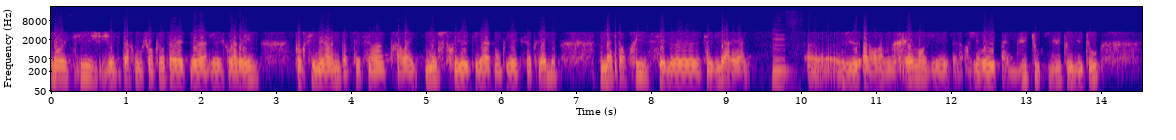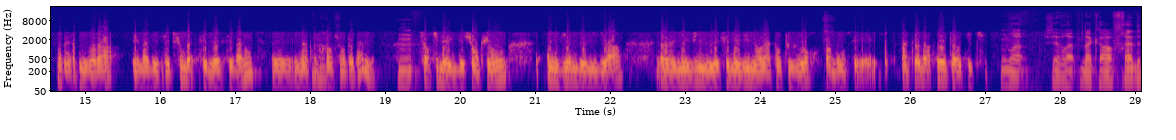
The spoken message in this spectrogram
Moi aussi, j'espère que mon champion, ça va être le Atlético Madrid pour Simeone, parce que c'est un travail monstrueux qu'il a accompli avec ce club. Ma surprise, c'est le c'est Villarreal. Hmm. Euh, je- alors là, vraiment, je je les voyais pas du tout, du tout, du tout euh, à ce niveau-là. Et ma déception, bah, c'est le FC Valence. C'est une incompréhension totale. Hmm. Sorti de la Ligue des Champions, 11e de Liga. Euh, Neville, l'effet Neville, on l'attend toujours. Enfin bon, c'est un club un peu chaotique. Ouais, c'est vrai. D'accord. Fred,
